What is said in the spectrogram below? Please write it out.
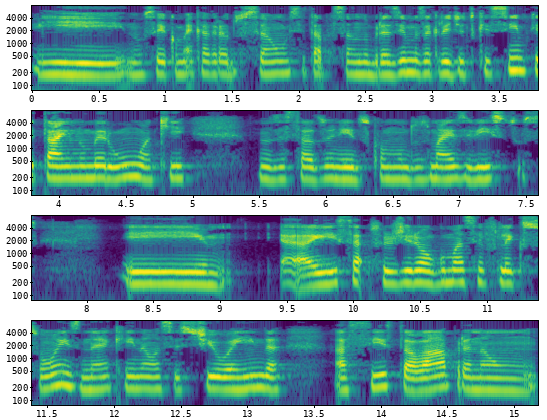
E não sei como é que é a tradução, se está passando no Brasil, mas acredito que sim, porque está em número um aqui nos Estados Unidos como um dos mais vistos. E aí surgiram algumas reflexões, né? Quem não assistiu ainda, assista lá para não,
